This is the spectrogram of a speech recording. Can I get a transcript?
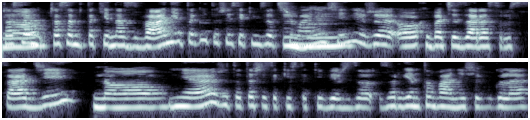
Czasem, no. czasem takie nazwanie tego też jest jakimś zatrzymaniem mm -hmm. się, nie? Że o, chyba cię zaraz rozsadzi. No. Nie? Że to też jest jakieś takie, wiesz, zorientowanie się w ogóle.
